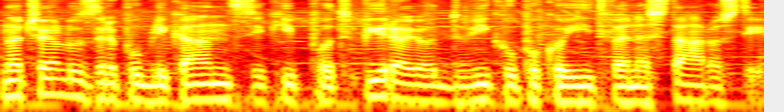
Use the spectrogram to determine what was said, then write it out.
na čelu z republikanci, ki podpirajo dvig upokojitvene starosti.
